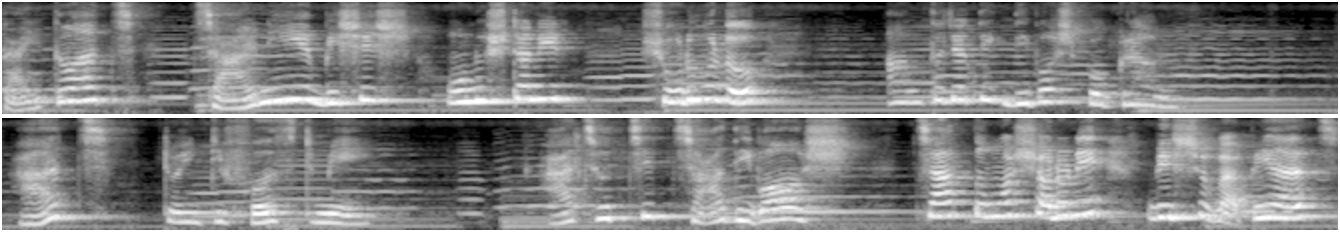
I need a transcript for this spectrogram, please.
তাই তো আজ চা নিয়ে বিশেষ অনুষ্ঠানের শুরু হলো আন্তর্জাতিক দিবস প্রোগ্রাম। আজ টোয়েন্টি ফার্স্ট মে। আজ হচ্ছে চা দিবস। চা তোমার স্মরণে বিশ্বব্যাপী আজ।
